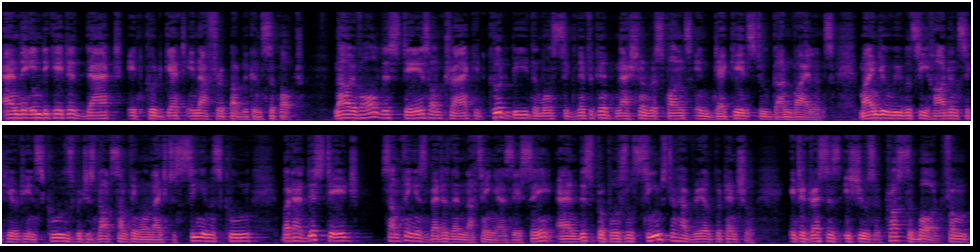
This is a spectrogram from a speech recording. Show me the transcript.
And they indicated that it could get enough Republican support. Now, if all this stays on track, it could be the most significant national response in decades to gun violence. Mind you, we will see hardened security in schools, which is not something one likes to see in a school. But at this stage, something is better than nothing, as they say, and this proposal seems to have real potential. It addresses issues across the board, from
